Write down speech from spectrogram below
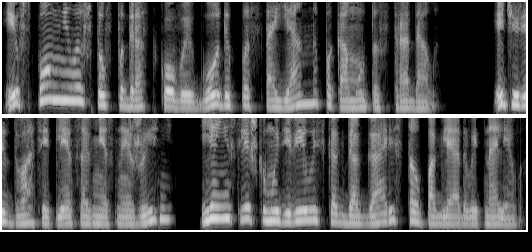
и вспомнила, что в подростковые годы постоянно по кому-то страдала. И через 20 лет совместной жизни я не слишком удивилась, когда Гарри стал поглядывать налево.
